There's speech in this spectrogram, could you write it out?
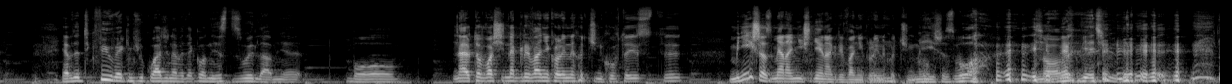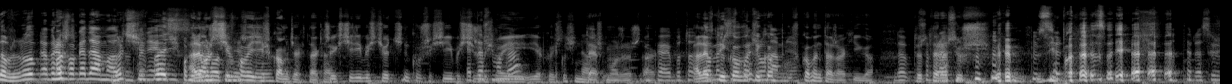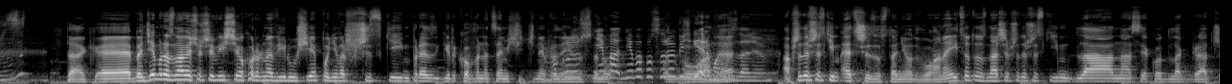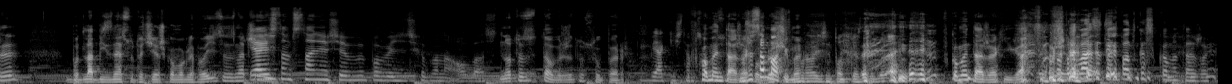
Ja będę tkwił w jakimś układzie, nawet jak on jest zły dla mnie, bo No ale to właśnie nagrywanie kolejnych odcinków to jest y, mniejsza zmiana niż nie nagrywanie kolejnych odcinków. Mniejsze zło. No. No. Jak wiecie. Dobrze, no. Dobra, możesz- pogadamy o tym, się to nie wypowiedzieć, jest- pogadamy Ale możesz się wypowiedzieć w komciach, tak. Tak. Czy chcielibyście odcinków, czy chcielibyście, Ja też żebyśmy mogę? jakoś... Jakoś inaczej. też możesz, tak. Bo to- Ale tylko, tylko w komentarzach, Iga. To teraz już zip... Teraz już z... Tak, e, będziemy rozmawiać oczywiście o koronawirusie, ponieważ wszystkie imprezy gierkowe na całym świecie W najprawdopodobniej już zostaną nie ma, nie ma po co robić gier, moim zdaniem. A przede wszystkim E3 zostanie odwołane. I co to znaczy przede wszystkim dla nas, jako dla graczy? Bo dla biznesu to ciężko w ogóle powiedzieć, co to znaczy. Ja jestem w stanie się wypowiedzieć chyba na oba. No to jest dobrze, to super. W jakiś tam W komentarzach Może sam prowadzić ten podcast w ogóle. W komentarzach, Iga. Prowadzę ten podcast w komentarzach.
